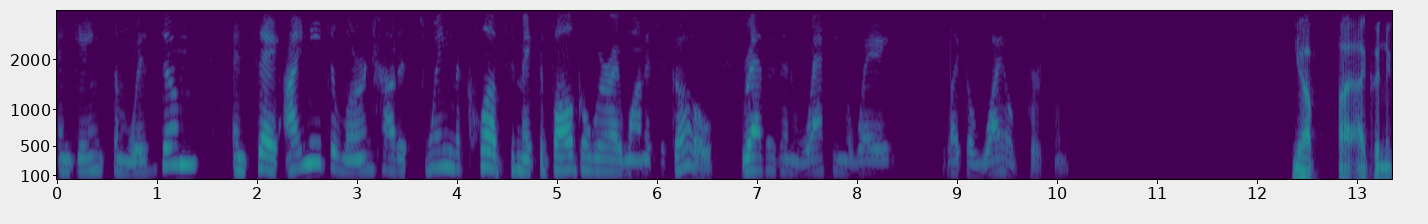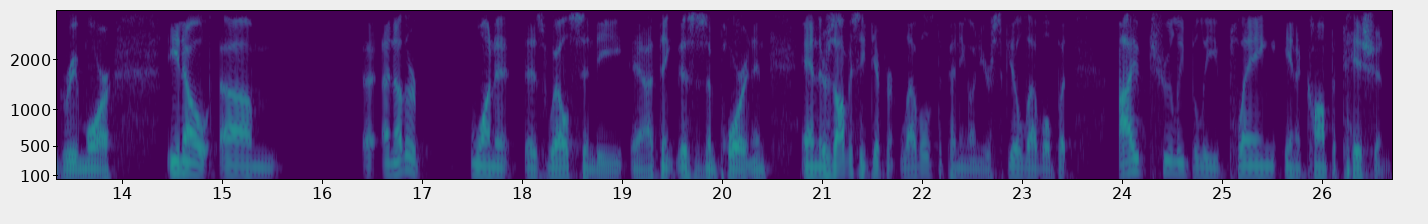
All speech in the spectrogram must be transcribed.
and gain some wisdom and say, I need to learn how to swing the club to make the ball go where I want it to go rather than whacking away like a wild person. Yep, I, I couldn't agree more. You know, um, another one as well, Cindy. I think this is important, and and there's obviously different levels depending on your skill level, but I truly believe playing in a competition,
